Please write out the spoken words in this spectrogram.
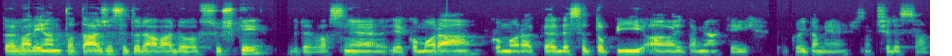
To je varianta ta, že se to dává do sušky, kde vlastně je komora, komora, kde se topí a je tam nějakých, kolik tam je, snad 60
